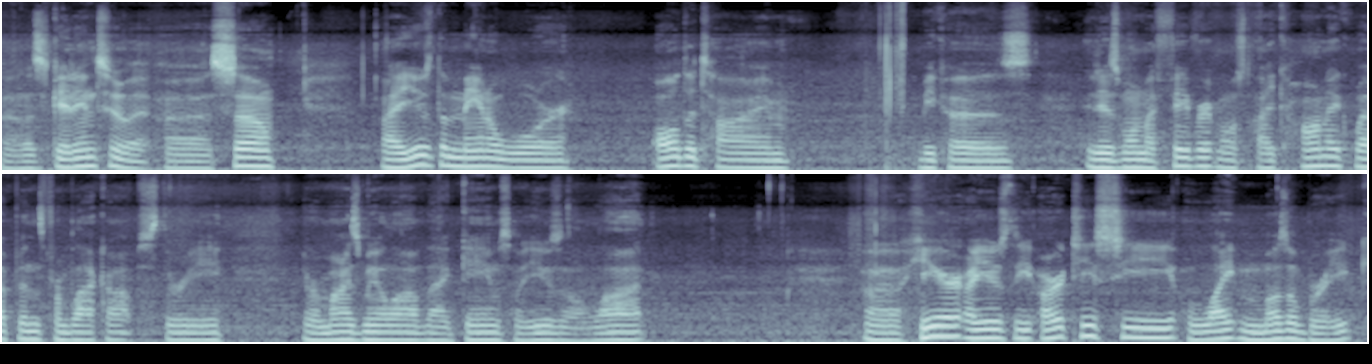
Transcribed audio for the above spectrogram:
uh, let's get into it. Uh, so I use the Man-O-War all the time because it is one of my favorite most iconic weapons from Black Ops 3. It reminds me a lot of that game so I use it a lot. Uh, here I use the RTC light muzzle brake,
